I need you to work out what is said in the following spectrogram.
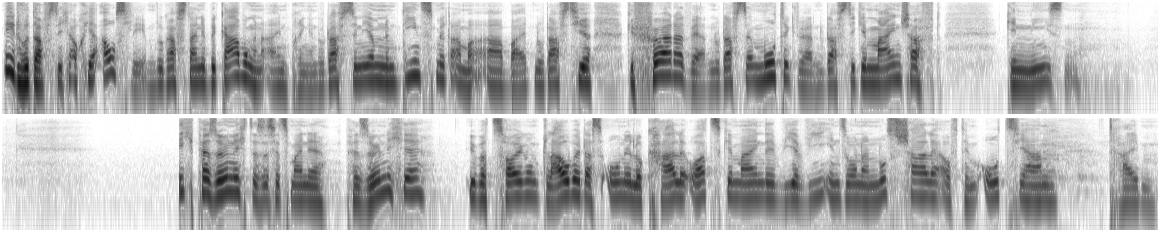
Nee, du darfst dich auch hier ausleben. Du darfst deine Begabungen einbringen. Du darfst in irgendeinem Dienst mitarbeiten. Du darfst hier gefördert werden. Du darfst ermutigt werden. Du darfst die Gemeinschaft genießen. Ich persönlich, das ist jetzt meine persönliche Überzeugung, glaube, dass ohne lokale Ortsgemeinde wir wie in so einer Nussschale auf dem Ozean treiben.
